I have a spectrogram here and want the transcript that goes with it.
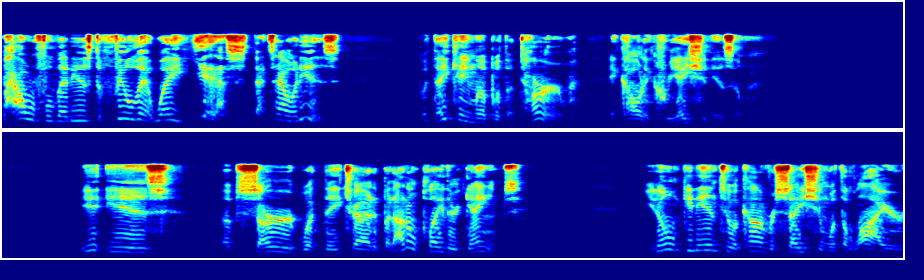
powerful that is to feel that way? Yes, that's how it is. But they came up with a term and called it creationism. It is absurd what they try to, but I don't play their games. You don't get into a conversation with a liar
